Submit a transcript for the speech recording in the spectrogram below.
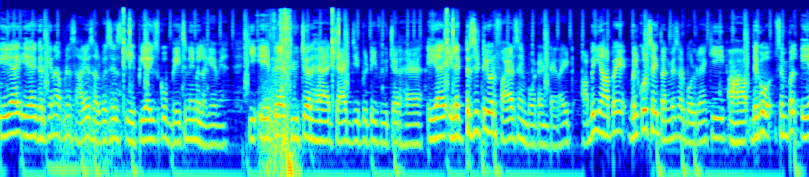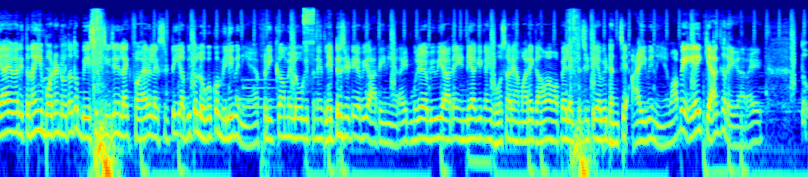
ए आई ए आई करके ना अपने सारे सर्विसेज़ ए पी आईज को बेचने में लगे हुए हैं कि ए पी आई फ्यूचर है chat G P T future है ए आई इलेक्ट्रिसिटी और फायर से इंपॉर्टेंट है राइट अभी यहाँ पे बिल्कुल सही तन्मय सर बोल रहे हैं कि आ, देखो सिंपल ए आई अगर इतना ही इंपॉर्टेंट होता तो बेसिक चीज़ें लाइक फायर इलेक्ट्रिसिटी अभी तो लोगों को मिली भी नहीं है। अफ्रीका में लोग इतने इलेक्ट्रिसिटी अभी आती नहीं है राइट मुझे अभी भी याद है इंडिया के कहीं बहुत सारे हमारे गाँव है वहाँ पे इलेक्ट्रिसिटी अभी ढंग से आई भी नहीं है। वहाँ पे ए आई क्या करेगा राइट तो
